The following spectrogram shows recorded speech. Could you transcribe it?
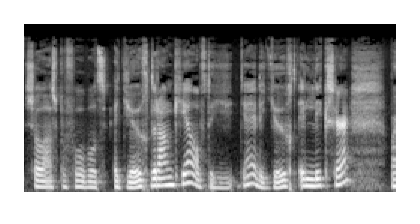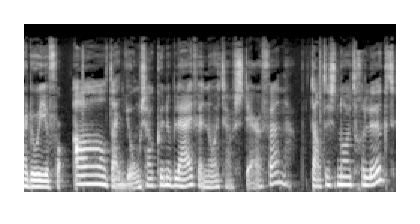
zoals bijvoorbeeld het jeugddrankje of de, ja, de jeugdelixer, waardoor je voor altijd jong zou kunnen blijven en nooit zou sterven. Nou, dat is nooit gelukt.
